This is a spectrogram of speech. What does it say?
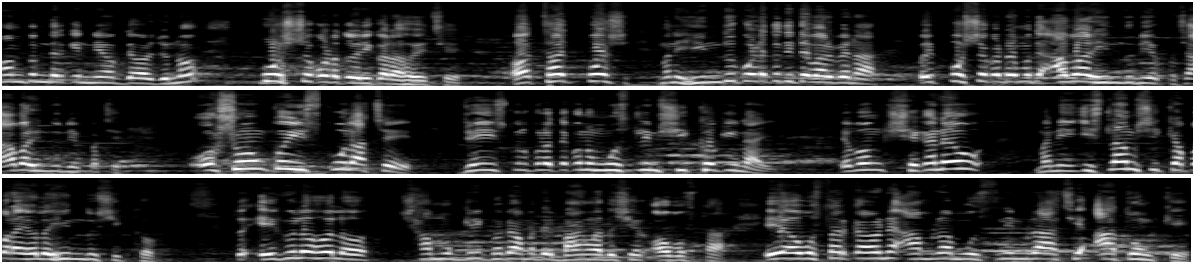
সন্তানদেরকে নিয়োগ দেওয়ার জন্য পোষ্য কোটা তৈরি করা হয়েছে। অর্থাৎ পোষ মানে হিন্দু কোটা তো দিতে পারবে না, ওই পোষ্য কোটার মধ্যে আবার হিন্দু নিয়োগ পাচ্ছে, আবার হিন্দু নিয়োগ পাচ্ছে। অসংখ্য স্কুল আছে যে স্কুলগুলোতে কোনো মুসলিম শিক্ষকই নাই। এবং সেখানেও মানে ইসলাম শিক্ষা পড়াই হলো হিন্দু শিক্ষক। তো এগুলো হলো সামগ্রিকভাবে আমাদের বাংলাদেশের অবস্থা। এই অবস্থার কারণে আমরা মুসলিমরা আছি আতঙ্কে।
